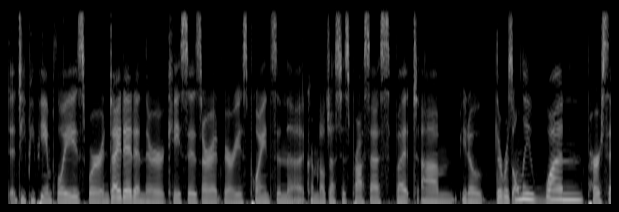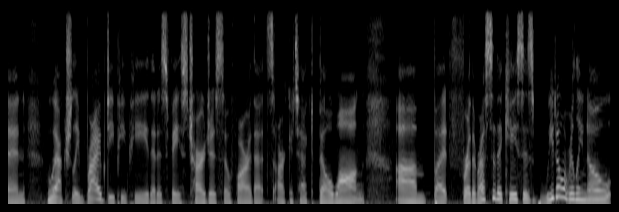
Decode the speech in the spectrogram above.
DPP employees were indicted, and their cases are at various points in the criminal justice process. But, um, you know, there was only one person who actually bribed DPP that has faced charges so far. That's architect Bill Wong. Um, but for the rest of the cases, we don't really know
